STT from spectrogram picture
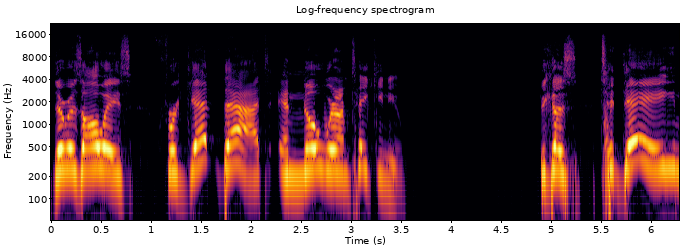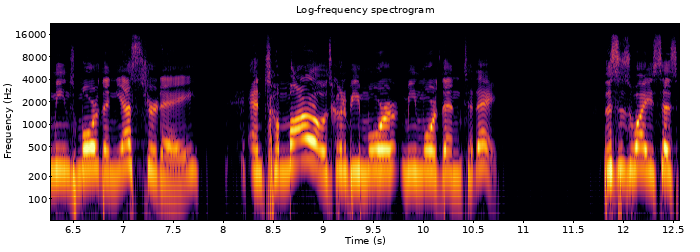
There was always, forget that and know where I'm taking you. Because today means more than yesterday, and tomorrow is going to be more mean more than today. This is why he says,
